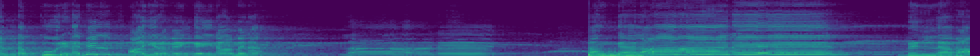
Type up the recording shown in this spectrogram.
அண்டம் கூறிட நில். ஆயிரம் எங்கை நாம் என தங்களானே வெல்லவா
